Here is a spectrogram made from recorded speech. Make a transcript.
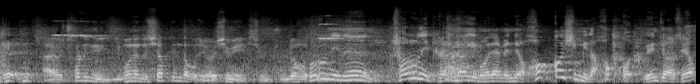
아유 철훈이 이번에도 시합 뛴다고 지금 열심히 지금 준비하고 있어. 초run이는 철run이 별명이 뭐냐면요 헛것입니다 헛것 왠지 아세요?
